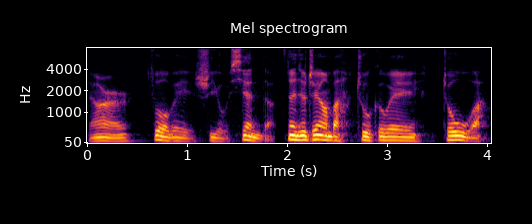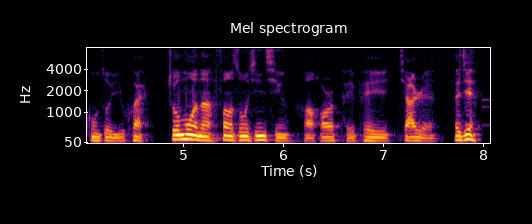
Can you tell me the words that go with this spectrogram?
然而座位是有限的。那就这样吧，祝各位周五啊工作愉快，周末呢放松心情，好好陪陪家人。再见。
